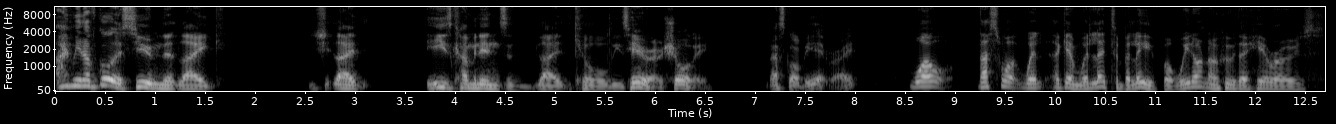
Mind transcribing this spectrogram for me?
I mean I've got to assume that like sh- like he's coming in to like kill all these heroes surely. That's got to be it, right? Well, that's what we're again we're led to believe, but we don't know who the heroes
